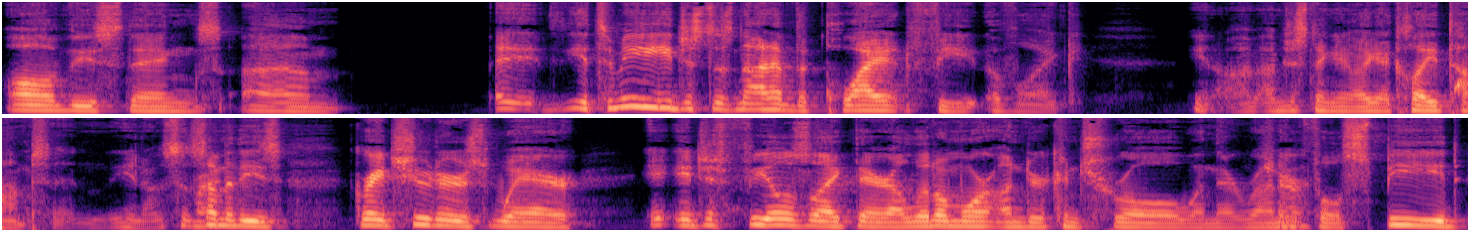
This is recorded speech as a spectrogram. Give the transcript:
all of these things. Um, it, it, to me, he just does not have the quiet feet of like, you know, I'm, I'm just thinking like a Klay Thompson, you know, so right. some of these great shooters where it, it, just feels like they're a little more under control when they're running sure. full speed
